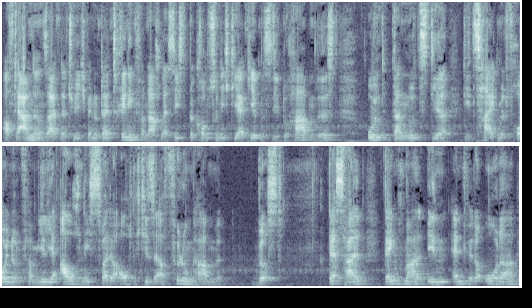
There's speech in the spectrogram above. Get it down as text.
Auf der anderen Seite natürlich, wenn du dein Training vernachlässigst, bekommst du nicht die Ergebnisse, die du haben willst und dann nutzt dir die Zeit mit Freunden und Familie auch nichts, weil du auch nicht diese Erfüllung haben wirst. Deshalb denk mal in entweder oder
